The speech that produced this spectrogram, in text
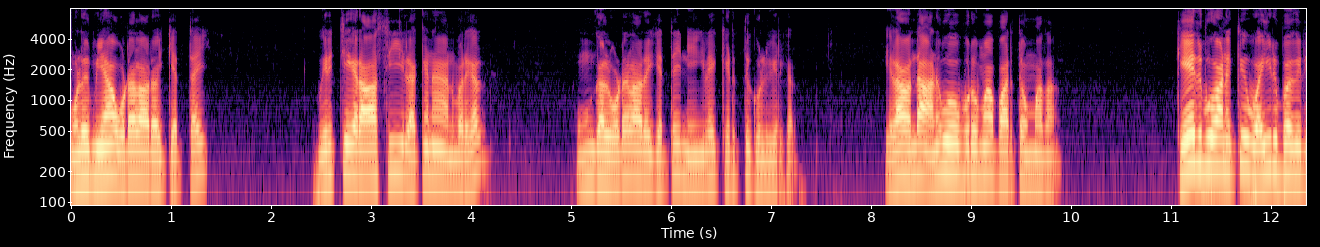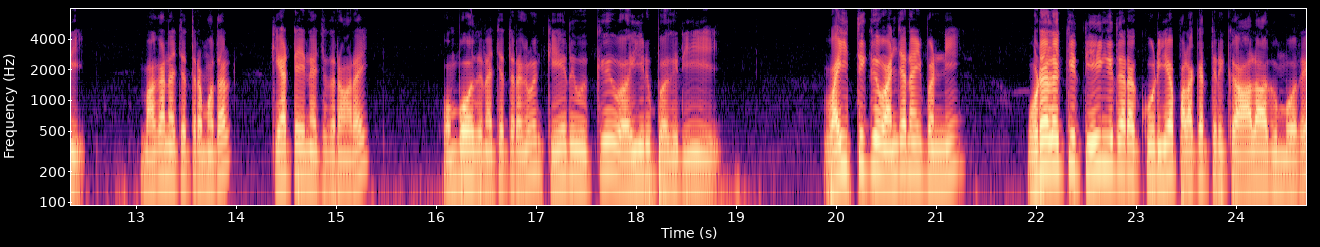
முழுமையாக உடல் ஆரோக்கியத்தை விருச்சிக ராசி லக்கண நண்பர்கள் உங்கள் உடல் ஆரோக்கியத்தை நீங்களே கெடுத்து கொள்வீர்கள். இதெல்லாம் வந்து அனுபவபூர்வமாக பார்த்த உண்மை தான் கேதுபுவானுக்கு வயிறு பகுதி மக நட்சத்திரம் முதல் கேட்டை நட்சத்திரம் வரை ஒம்பது நட்சத்திரங்களும் கேதுவுக்கு வயிறு பகுதி. வயிற்றுக்கு வஞ்சனை பண்ணி உடலுக்கு தீங்கு தரக்கூடிய பழக்கத்திற்கு ஆளாகும் போது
